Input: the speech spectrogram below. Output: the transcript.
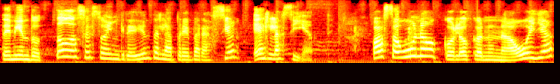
Teniendo todos esos ingredientes, la preparación es la siguiente. Paso 1, coloca en una olla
